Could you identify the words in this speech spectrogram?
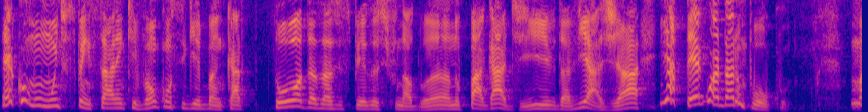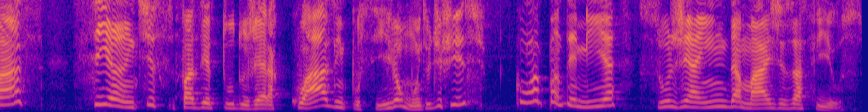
É comum muitos pensarem que vão conseguir bancar todas as despesas de final do ano, pagar a dívida, viajar e até guardar um pouco. Mas se antes fazer tudo já era quase impossível, muito difícil, com a pandemia surgem ainda mais desafios.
